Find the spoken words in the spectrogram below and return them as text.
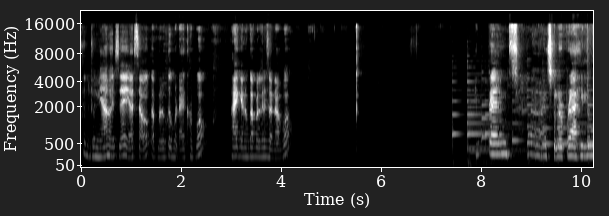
খুব ধুনীয়া হৈছে এয়া চাওক আপোনালোকে বনাই খাব। খাই কেনেকুৱা পালে জনাব। ফ্ৰেণ্ডছ স্কুলৰ পৰা আহিলোঁ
